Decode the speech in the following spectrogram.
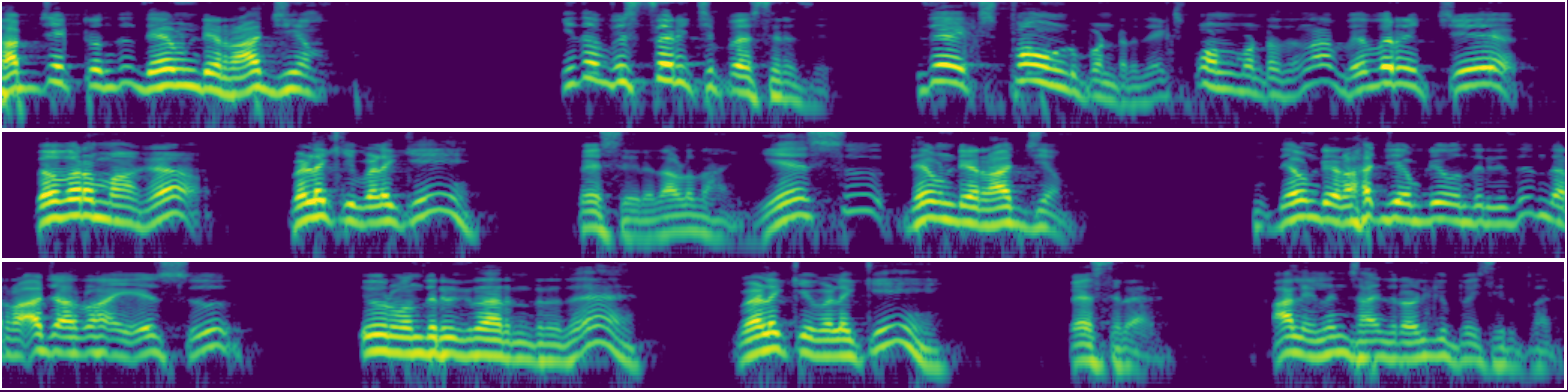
சப்ஜெக்ட் வந்து தேவனுடைய ராஜ்யம். இதை விஸ்தரித்து பேசுறது. இதை எக்ஸ்பவுண்ட் பண்ணுறது எக்ஸ்பவுண்ட் பண்ணுறதுன்னா விவரித்து விவரமாக விளக்கி விளக்கி பேசுகிறது. அவ்வளோதான் இயேசு தேவனுடைய ராஜ்யம். தேவனுடைய ராஜ்யம் அப்படியே வந்திருக்குது. இந்த ராஜா தான் இயேசு. இவர் வந்திருக்கிறாருன்றத விளக்கி விளக்கி பேசுகிறார் காலையிலேருந்து சாயந்தரம் வரைக்கும் பேசியிருப்பார்.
